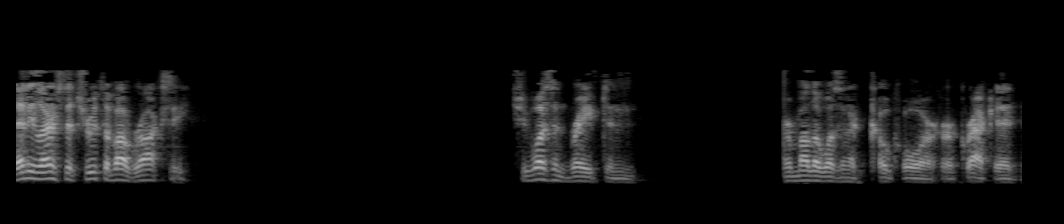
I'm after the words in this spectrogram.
Then he learns the truth about Roxy. She wasn't raped, and her mother wasn't a coke whore or a crackhead.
